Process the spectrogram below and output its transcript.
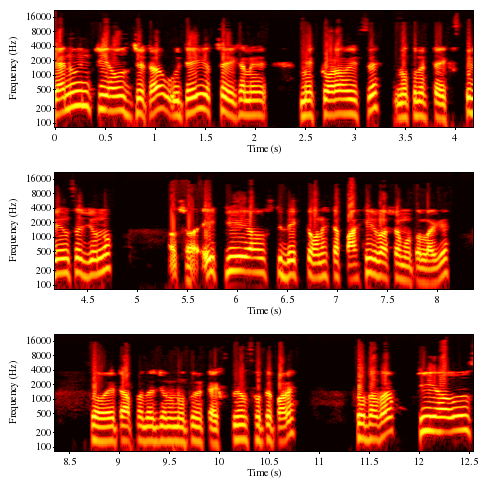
জেনুইন ট্রি হাউস যেটা ওইটাই হচ্ছে এখানে মেক করা হয়েছে নতুন একটা এক্সপিরিয়েন্সের জন্য। আচ্ছা এই ট্রি হাউসটি দেখতে অনেকটা পাখির বাসার মতো লাগে। তো এটা আপনাদের জন্য নতুন একটা এক্সপিরিয়েন্স হতে পারে। তো দাদা ট্রি হাউস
